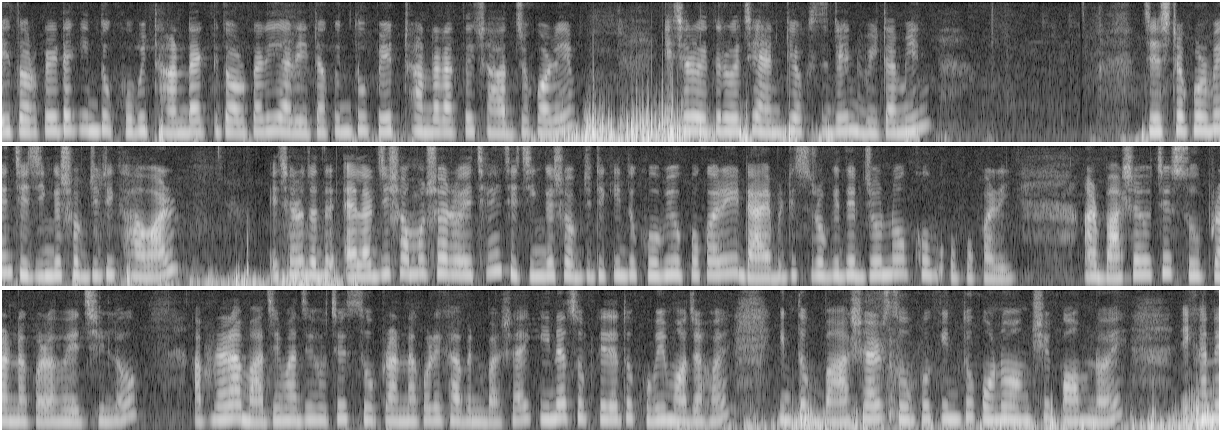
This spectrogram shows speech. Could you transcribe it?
এই তরকারিটা কিন্তু খুবই ঠান্ডা একটি তরকারি আর এটা কিন্তু পেট ঠান্ডা রাখতে সাহায্য করে। এছাড়াও এতে রয়েছে অ্যান্টিঅক্সিডেন্ট, ভিটামিন। চেষ্টা করবেন চিচিঙ্গা সবজিটি খাওয়ার। এছাড়াও যাদের অ্যালার্জি সমস্যা রয়েছে, চিচিঙ্গা সবজিটি কিন্তু খুবই উপকারী। ডায়াবেটিস রোগীদের জন্য খুব উপকারী। আর বাসায় হচ্ছে স্যুপ রান্না করা হয়েছিল। আপনারা মাঝে মাঝে হচ্ছে স্যুপ রান্না করে খাবেন বাসায়। কিনা স্যুপ খেতে তো খুবই মজা হয়, কিন্তু বাসার স্যুপও কিন্তু কোনো অংশে কম নয়। এখানে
